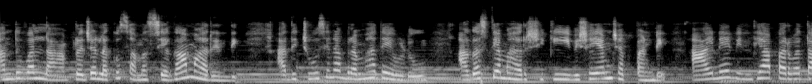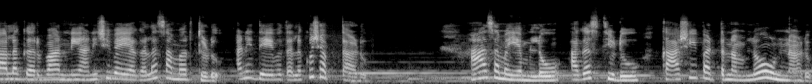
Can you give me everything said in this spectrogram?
అందువల్ల ప్రజలకు సమస్యగా మారింది. అది చూసిన బ్రహ్మదేవుడు అగస్త్య మహర్షికి ఈ విషయం చెప్పండి. ఆయనే వింధ్యా పర్వతాల గర్వాన్ని అణిచివేయగల సమర్థుడు అని దేవతలకు చెప్తాడు. ఆ సమయంలో అగస్త్యుడు కాశీపట్టణంలో ఉన్నాడు.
